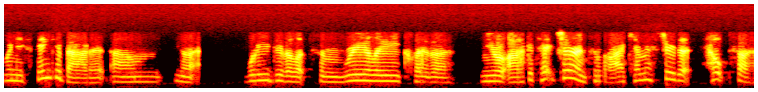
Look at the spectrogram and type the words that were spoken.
when you think about it, um, you know, we developed some really clever neural architecture and some biochemistry that helps us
